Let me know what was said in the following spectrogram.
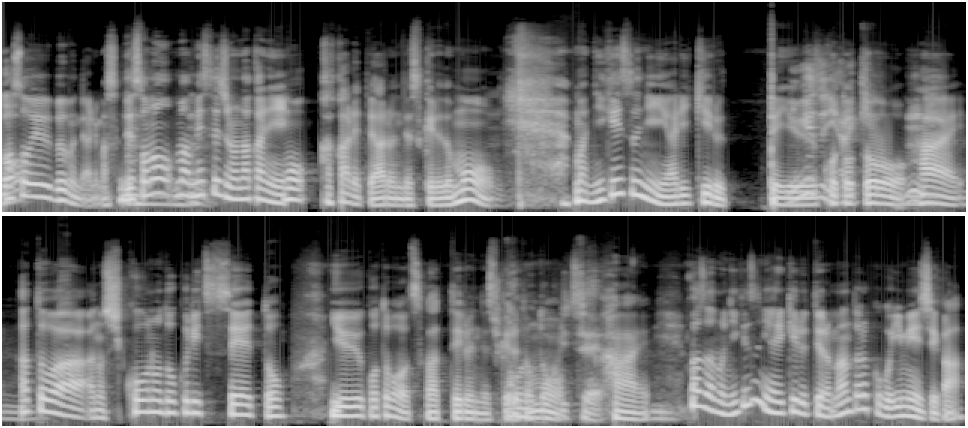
まあ、そういう部分であります。で、その、まあ、メッセージの中にも書かれてあるんですけれども、まあ、逃げずにやりきるっていうことと、うん。はい。あとは、あの、思考の独立性という言葉を使っているんですけれども、はい。まず、あの、逃げずにやりきるっていうのは、なんとなくこうイメージが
